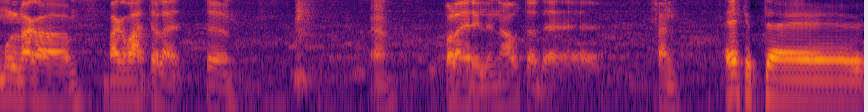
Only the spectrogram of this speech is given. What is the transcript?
mul väga, väga vahet ei ole, et jah, pole eriline autode fänn. ehk et äh,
